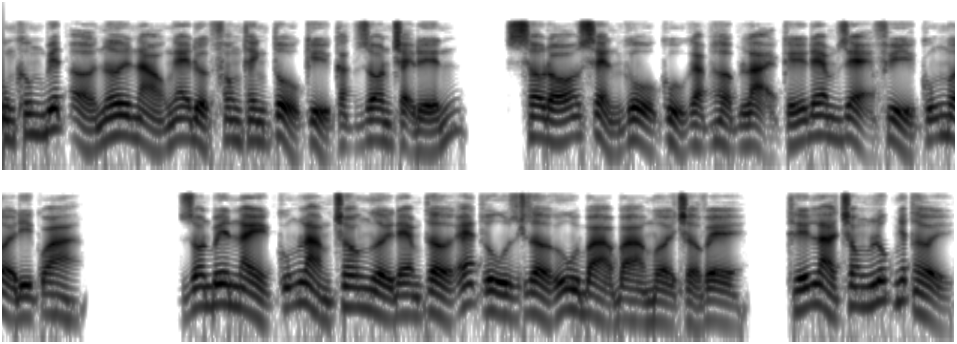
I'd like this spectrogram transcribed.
cùng không biết ở nơi nào nghe được phong thanh tổ kỷ cặc don chạy đến, sau đó sẻn gỗ cụ gặp hợp lại kế đem rẻ phỉ cũng mời đi qua. don bên này cũng làm cho người đem tờ S.U.G.U. bà bà mời trở về, thế là trong lúc nhất thời,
